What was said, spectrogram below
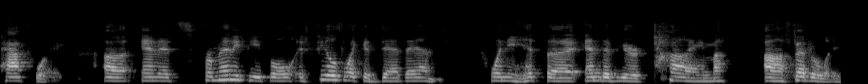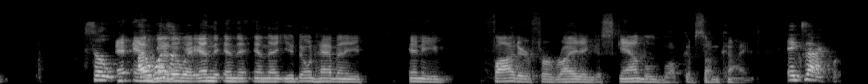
pathway, uh, and it's for many people it feels like a dead end when you hit the end of your time uh, federally. So and, and by the way, and and and that you don't have any any fodder for writing a scandal book of some kind. Exactly.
